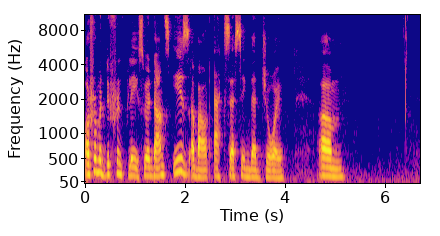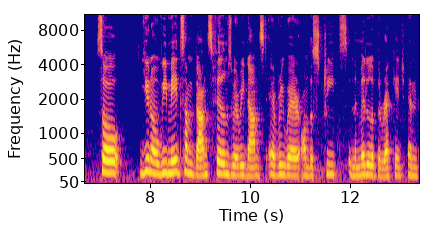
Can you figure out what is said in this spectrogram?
or from a different place where dance is about accessing that joy? Um, so, you know, we made some dance films where we danced everywhere on the streets in the middle of the wreckage and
